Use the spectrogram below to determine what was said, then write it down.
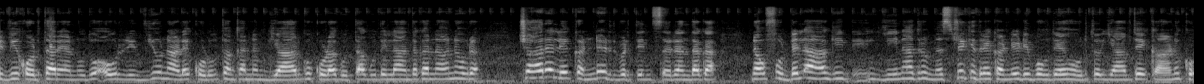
ರಿವ್ಯೂ ಕೊಡ್ತಾರೆ ಅನ್ನೋದು ಅವ್ರ ರಿವ್ಯೂ ನಾಳೆ ಕೊಡೋ ತನಕ ನಮ್ಗೆ ಯಾರಿಗೂ ಕೂಡ ಗೊತ್ತಾಗೋದಿಲ್ಲ. ಅಂದಾಗ ನಾನು ಅವರ ಚಾರಲ್ಲೇ ಕಂಡು ಹಿಡಿದು ಬಿಡ್ತೀನಿ ಸರ್ ಅಂದಾಗ. ನಾವು ಫುಡ್ಡೆಲ್ಲ ಆಗಿ ಏನಾದರೂ ಮಿಸ್ಟೇಕ್ ಇದ್ದರೆ ಕಂಡುಹಿಡಿಬಹುದೇ ಹೊರತು ಯಾವುದೇ ಕಾರಣಕ್ಕೂ.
